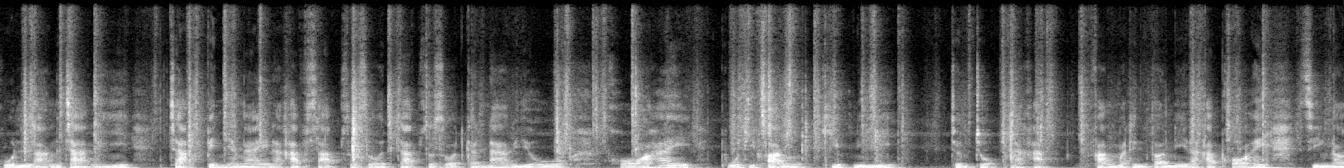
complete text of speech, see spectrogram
คุณหลังจากนี้จะเป็นยังไงนะครับสับสดๆจับสดๆกันหน้าวิดีโอ ขอให้ผู้ที่ฟังคลิปนี้จนจบนะครับ ฟังมาถึงตอนนี้นะครับ ขอให้สิ่งเหล่า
